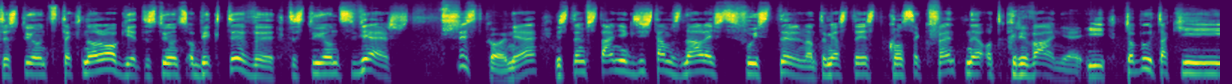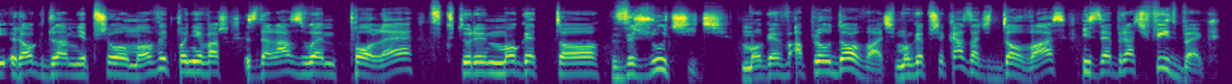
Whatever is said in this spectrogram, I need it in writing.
testując technologię, testując obiektywy, testując, wiesz, wszystko, nie? Jestem w stanie gdzieś tam znaleźć swój styl, natomiast to jest konsekwentne odkrywanie i to był taki rok dla mnie przełomowy, ponieważ znalazłem pole, w którym mogę to wyrzucić, mogę uploadować, mogę przekazać do was i zebrać feedback,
